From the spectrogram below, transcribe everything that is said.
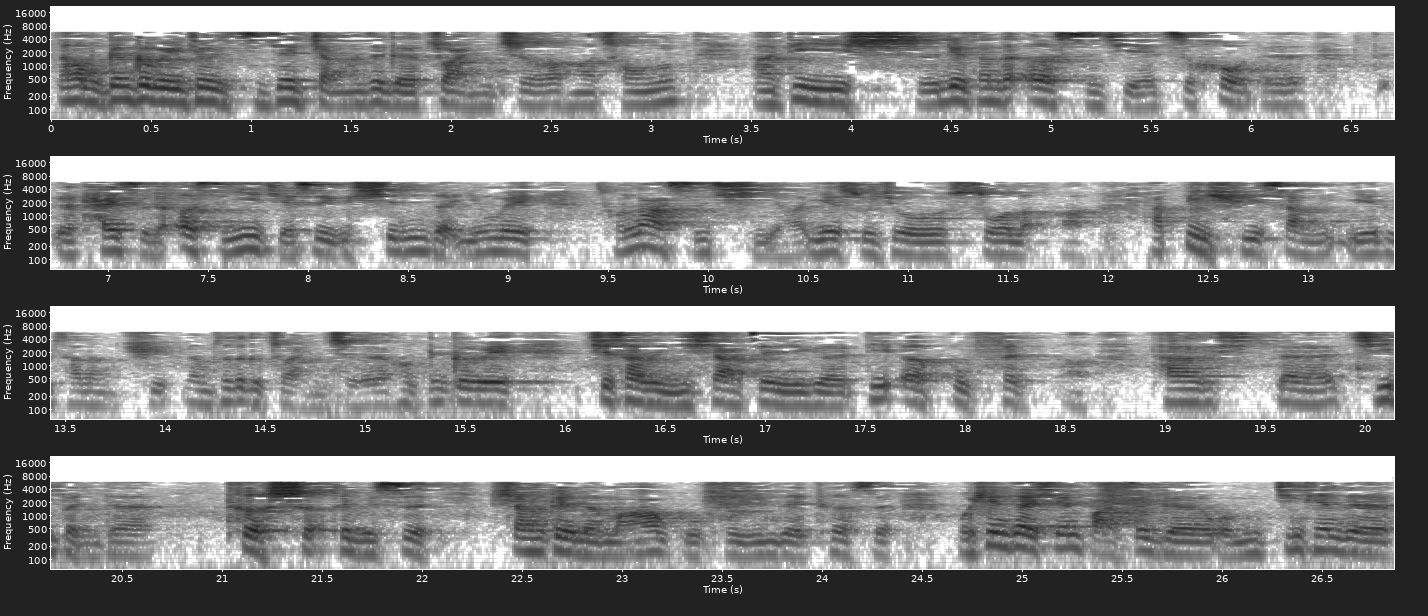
然后我跟各位就直接讲了这个转折哈，从啊第十六章的二十节之后的呃开始的二十一节是一个新的，因为从那时起啊，耶稣就说了啊，他必须上耶路撒冷去。那么说这个转折，然后跟各位介绍了一下这一个第二部分啊，它的基本的特色，特别是相对的马尔谷福音的特色。我现在先把这个我们今天的。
